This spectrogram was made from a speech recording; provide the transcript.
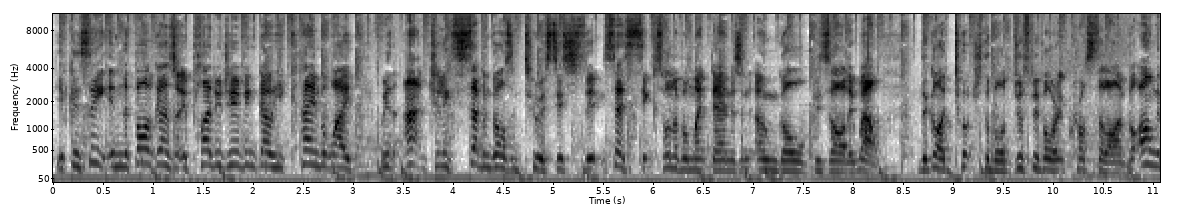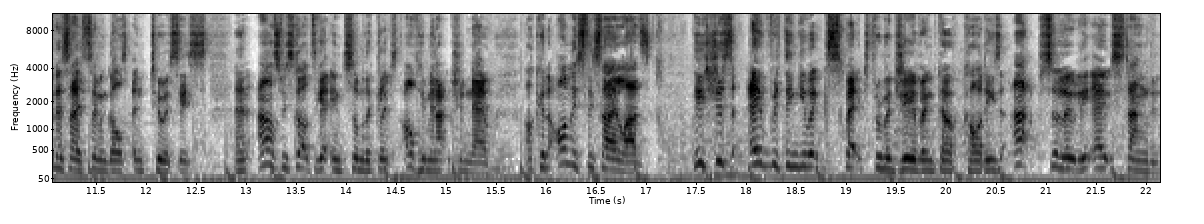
You can see in the five games that he played with Giovinco, he came away with actually seven goals and two assists. It says six. One of them went down as an own goal, bizarrely. Well, the guy touched the ball just before it crossed the line, but I'm going to say seven goals and two assists. And as we start to get into some of the clips of him in action now, I can honestly say, lads, He's just everything you expect from a Giovinco card. He's absolutely outstanding.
